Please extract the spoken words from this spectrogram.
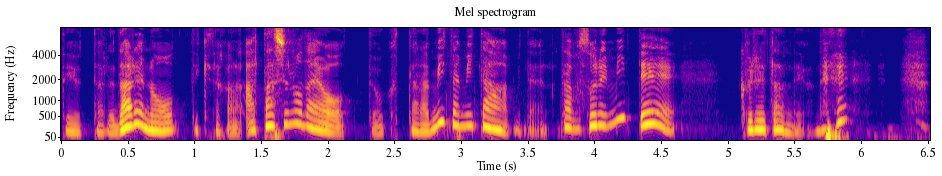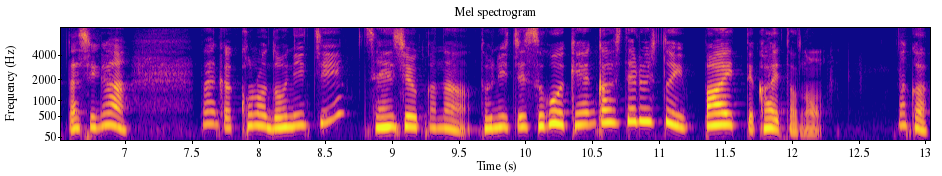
って言ったら、誰の？って来たから、私のだよって送ったら、見た見たみたいな。多分それ見てくれたんだよね。私が、なんかこの土日先週かな土日すごい喧嘩してる人いっぱいって書いたの。なんか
